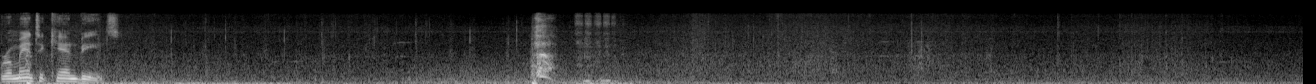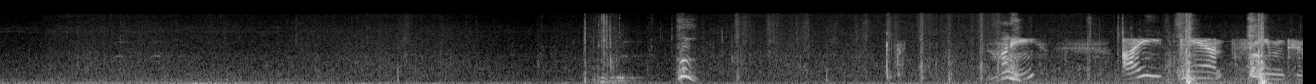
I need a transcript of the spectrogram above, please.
Romantic canned beans. Honey, I can't seem to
